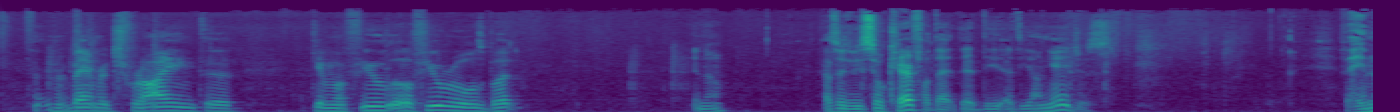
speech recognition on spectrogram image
We're trying to give him a few little few rules, but you know that's why to be so careful that at the, at the young ages. And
